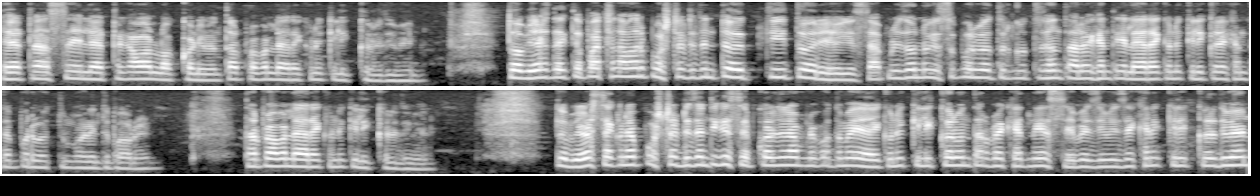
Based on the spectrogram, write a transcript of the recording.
লেয়ারটা আছে, এই লেয়ারটাকে আবার লক করে নেবেন তারপর আবার লেয়ার আইকনে ক্লিক করে দিবেন। তো বেশ দেখতে পাচ্ছেন আমাদের পোস্টার ডিজাইনটা অতি তৈরি হয়ে গেছে। আপনি যখন কিছু পরিবর্তন করতে চান, তাহলে এখান থেকে লেয়ার এখানে ক্লিক করে এখান থেকে পরিবর্তন করে নিতে পারবেন। তারপর আবার লেয়ার এখানে ক্লিক করে দিবেন। তো ভিউয়ার্স এখানে পোস্টার ডিজাইনটিকে সেভ করার জন্য আপনি প্রথমে আইকনে ক্লিক করবেন, তারপর এখান থেকে সেভ এজ ইমেজ এখানে ক্লিক করে দিবেন।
